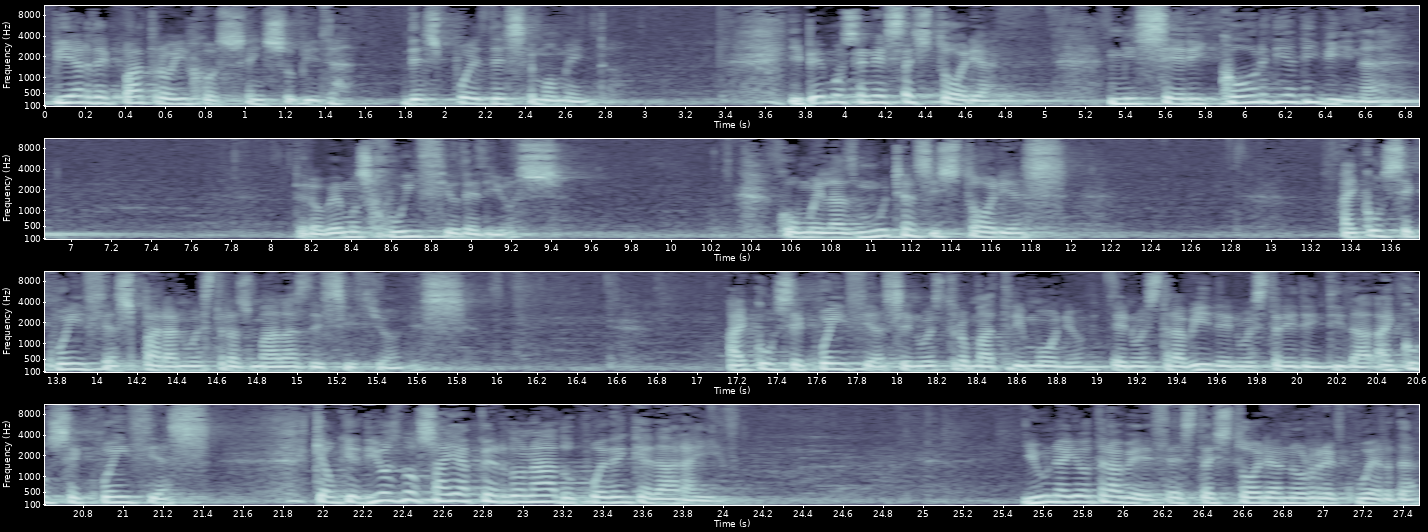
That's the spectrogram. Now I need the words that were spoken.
Pierde cuatro hijos en su vida después de ese momento. Y vemos en esa historia misericordia divina, pero vemos juicio de Dios. Como en las muchas historias, hay consecuencias para nuestras malas decisiones. Hay consecuencias en nuestro matrimonio, en nuestra vida, en nuestra identidad. Hay consecuencias que aunque Dios nos haya perdonado, pueden quedar ahí. Y una y otra vez esta historia nos recuerda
